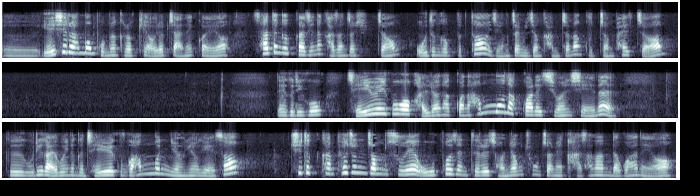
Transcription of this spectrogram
어, 예시를 한번 보면 그렇게 어렵지 않을 거예요. 4등급까지는 가산점 10점, 5등급부터 이제 0.2점 감점한 9.8점. 네, 그리고 제2외국어 관련 학과나 한문학과를 지원 시에는 그 우리가 알고 있는 그 제2외국어 한문 영역에서 취득한 표준 점수의 5%를 전형 총점에 가산한다고 하네요.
